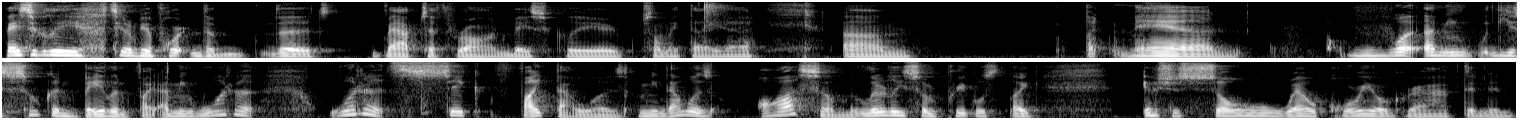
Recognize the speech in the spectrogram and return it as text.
basically it's gonna be a port the the map to Thrawn basically or something like that. Yeah. Um, but man, what I mean, the Ahsoka and Baylan fight. I mean, what a what a sick fight that was. I mean, that was awesome. Literally some prequels like it was just so well choreographed and then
